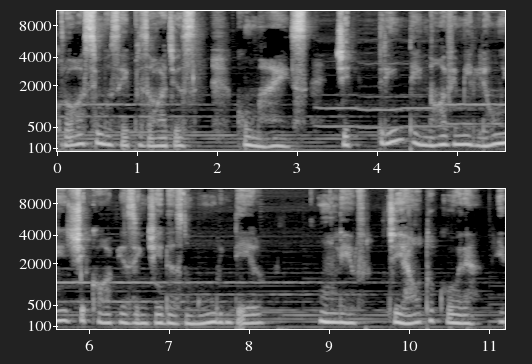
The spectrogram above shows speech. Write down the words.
próximos episódios com mais de 39 milhões de cópias vendidas no mundo inteiro. Um livro de autocura e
